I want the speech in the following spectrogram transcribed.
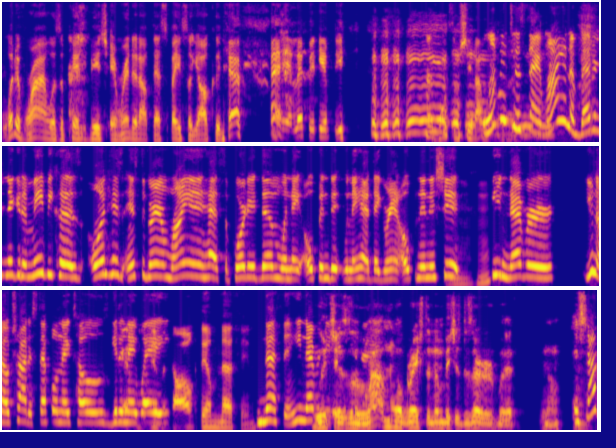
What if Ryan was a petty bitch and rented out that space so y'all couldn't have it and left it empty? That's some shit I would Let me have just say, Ryan a better nigga than me because on his Instagram, Ryan had supported them when they opened it, when they had their grand opening and shit. Mhm. He never, you know, try to step on their toes, get in their way, Dog them nothing. nothing. He never Which did is a that. lot more grace than them bitches deserve, but you know. And mm. shout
